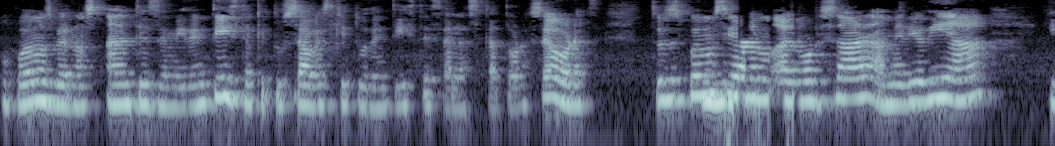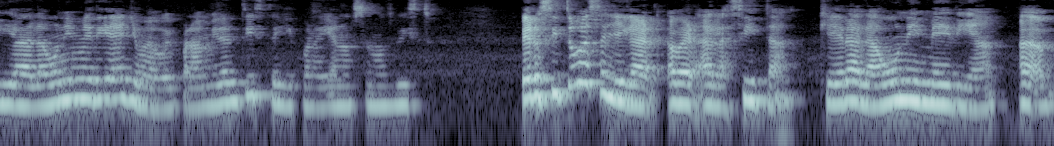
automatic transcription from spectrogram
o podemos vernos antes de mi dentista, que tú sabes que tu dentista es a las 14 horas. Entonces podemos ir a almorzar a mediodía y a la una y media yo me voy para mi dentista y bueno, ya nos hemos visto. Pero si tú vas a llegar, a ver, a la cita, que era a la una y media, a,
